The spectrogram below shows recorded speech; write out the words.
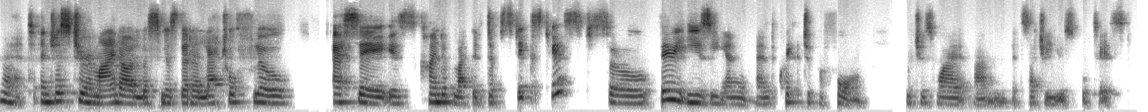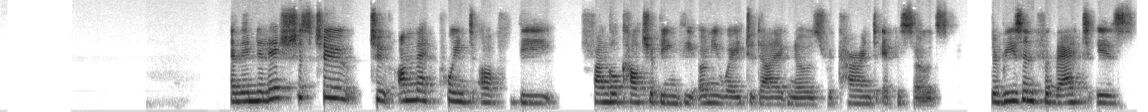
Right. And just to remind our listeners that a lateral flow assay is kind of like a dipsticks test. So very easy and, and quick to perform, which is why um, it's such a useful test. And then Nilesh, just to, to on that point of the fungal culture being the only way to diagnose recurrent episodes, the reason for that is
